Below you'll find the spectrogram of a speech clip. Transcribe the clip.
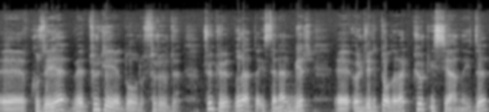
e, kuzeye ve Türkiye'ye doğru sürüldü. Çünkü Irak'ta istenen bir e, öncelikli olarak Kürt isyanıydı.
